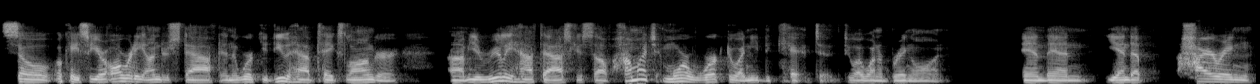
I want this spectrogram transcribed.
So, okay, so you're already understaffed and the work you do have takes longer. Um, you really have to ask yourself, how much more work do I need to, care, to do I want to bring on? And then you end up hiring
